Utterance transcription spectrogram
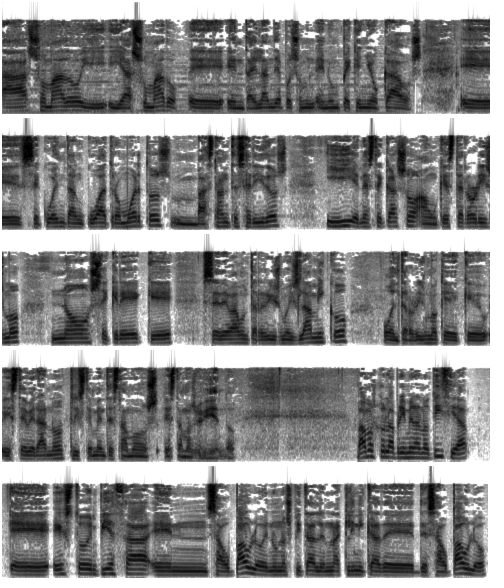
ha asomado y, ha sumado en Tailandia pues en un pequeño caos. se cuentan cuatro muertos, heridos y en este caso, aunque es terrorismo, no se cree que se deba a un terrorismo islámico o el terrorismo que, este verano tristemente estamos, estamos viviendo. Vamos con la primera noticia. esto empieza en Sao Paulo, en un hospital, en una clínica de, Sao Paulo,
